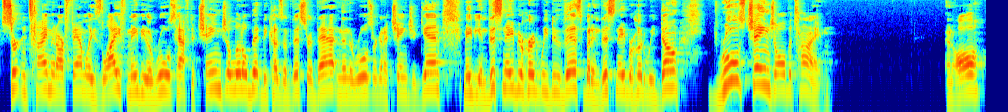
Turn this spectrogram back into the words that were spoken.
certain time in our family's life, maybe the rules have to change a little bit because of this or that, and then the rules are going to change again. Maybe in this neighborhood we do this, but in this neighborhood we don't. Rules change all the time. And all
